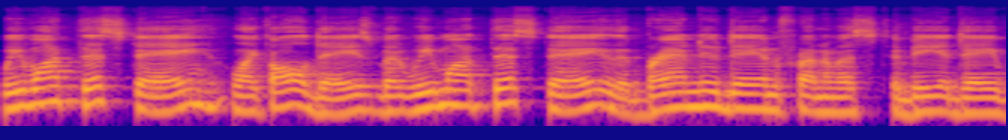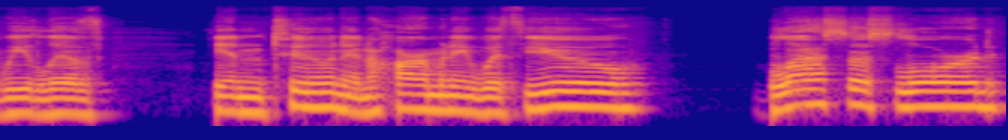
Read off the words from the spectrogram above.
we want this day, like all days, but we want this day, the brand new day in front of us, to be a day we live in tune, in harmony with you. Bless us, Lord.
